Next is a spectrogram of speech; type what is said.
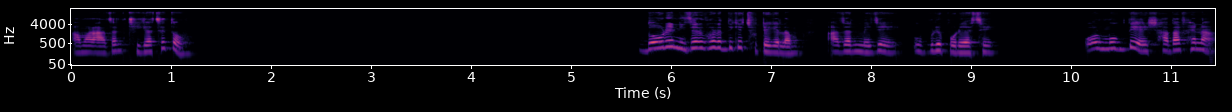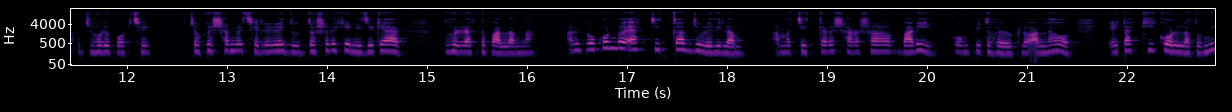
আমার আজান ঠিক আছে তো? দৌড়ে নিজের ঘরের দিকে ছুটে গেলাম। আজান মেজে উপরে পড়ে আছে। ওর মুখ দিয়ে সাদা ফেনা ঝরে পড়ছে। চোখের সামনে ছেলের এই দুর্দশা দেখে নিজেকে আর ধরে রাখতে পারলাম না। আমি প্রচণ্ড এক চিৎকার জুড়ে দিলাম। আমার চিৎকারে সারা সারা বাড়ি কম্পিত হয়ে উঠল, আল্লাহ, এটা কি করলা তুমি?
